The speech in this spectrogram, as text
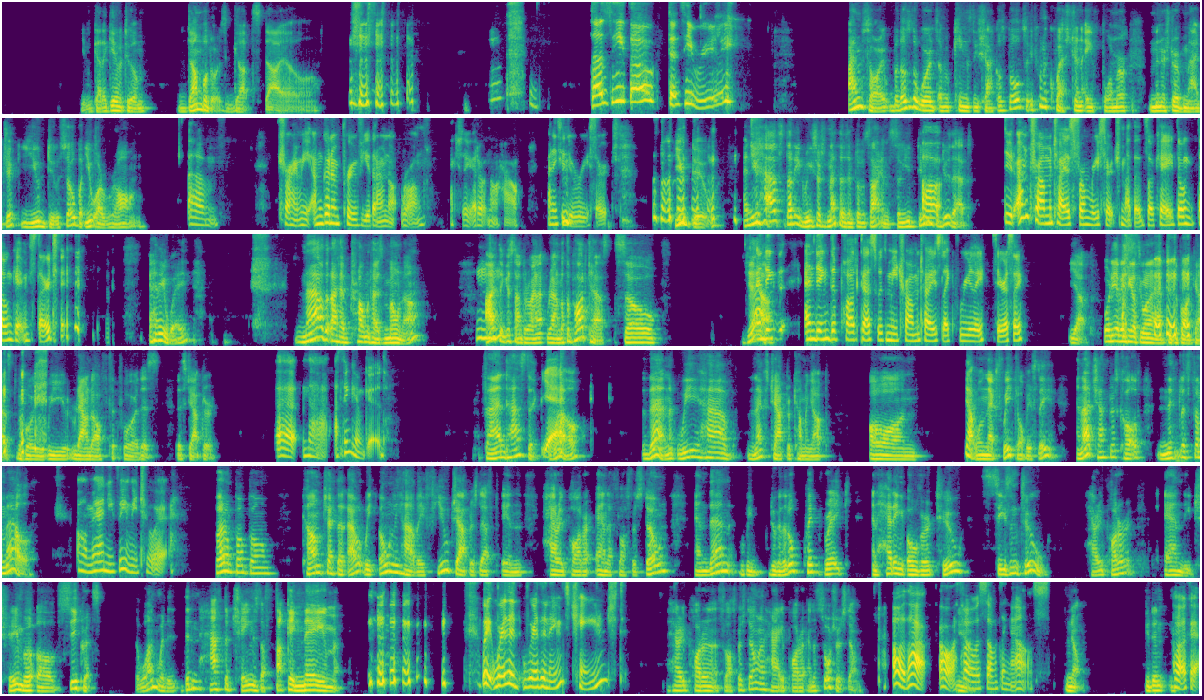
you've got to give it to him. Dumbledore's gut style. Does he though? Does he really? I'm sorry, but those are the words of Kingsley Shacklebolt. So if you want to question a former minister of magic, you do so, but you are wrong. Um try me. I'm gonna prove you that I'm not wrong. Actually, I don't know how. I need to do research. You do. and you have studied research methods in political science, so you do Uh, to do that. Dude, I'm traumatized from research methods, okay? Don't don't get me started. Anyway, now that I have traumatized Mona, I Mhm. think it's time to round, round up the podcast. So, yeah. ending the, ending the podcast with me traumatized, like really, seriously. Yeah. Or do you have anything else you want to add to the podcast before we, we round off to, for this this chapter? Uh, nah, I think I'm good. Fantastic. Yeah. Well, then we have the next chapter coming up on, yeah, well, next week, obviously. And that chapter is called Nicholas Flamel. Oh man, you beat me to it. Bum bum bum. Come check that out. We only have a few chapters left in Harry Potter and the Philosopher's Stone, and then we'll be doing a little quick break and heading over to season two, Harry Potter and the Chamber of Secrets, the one where they didn't have to change the fucking name. Wait, where the where the names changed? Harry Potter and the Philosopher's Stone and Harry Potter and the Sorcerer's Stone. Oh, that. Oh, I Yeah. thought it was something else. No, you didn't. Oh, okay.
